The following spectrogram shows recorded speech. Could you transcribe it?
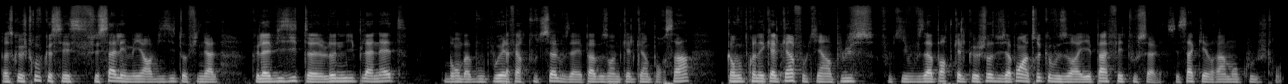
parce que je trouve que c'est ça les meilleures visites au final. Que la visite euh, Lonely Planet, bon bah vous pouvez la faire toute seule, vous n'avez pas besoin de quelqu'un pour ça. Quand vous prenez quelqu'un, faut qu'il y ait un plus, faut qu'il vous apporte quelque chose du Japon, un truc que vous n'auriez pas fait tout seul. C'est ça qui est vraiment cool, je trouve.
